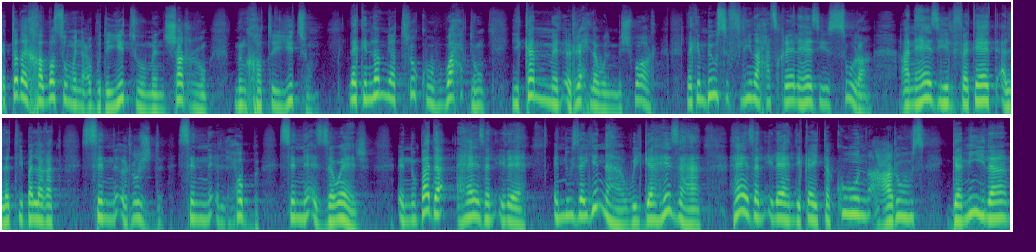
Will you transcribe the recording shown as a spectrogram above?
ابتدى يخلصه من عبوديته من شره من خطيته. لكن لم يتركه وحده يكمل الرحلة والمشوار. لكن بيوصف لنا حسقيال هذه الصورة عن هذه الفتاة التي بلغت سن الرشد سن الحب سن الزواج. إنه بدأ هذا الإله إنه يزينها ويجهزها هذا الإله لكي تكون عروس جميلة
